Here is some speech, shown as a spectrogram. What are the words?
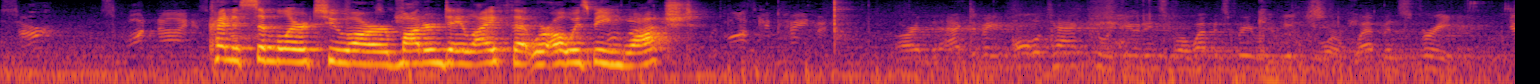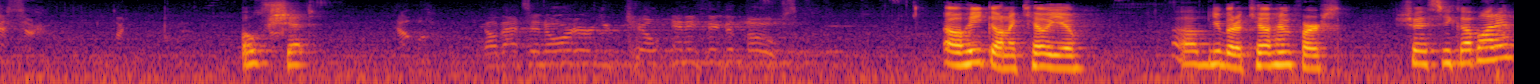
Sir? Squad 9 kind of similar to our modern day life that we're always being watched. Alright, then activate all units. Weapons free. Repeat, you are weapons free. Yes, sir. Oh shit. No, no, that's in order. You kill anything that moves. Oh, he gonna kill you. Um, You better kill him first. should I sneak up on him?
